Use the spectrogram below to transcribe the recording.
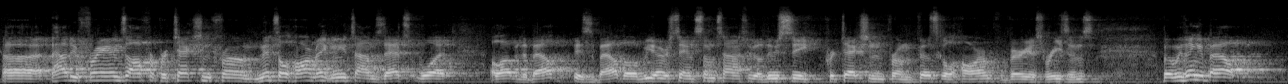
Uh, how do friends offer protection from mental harm? I think many times that's what a lot of it about is about, though we understand sometimes people do seek protection from physical harm for various reasons. But when we think about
